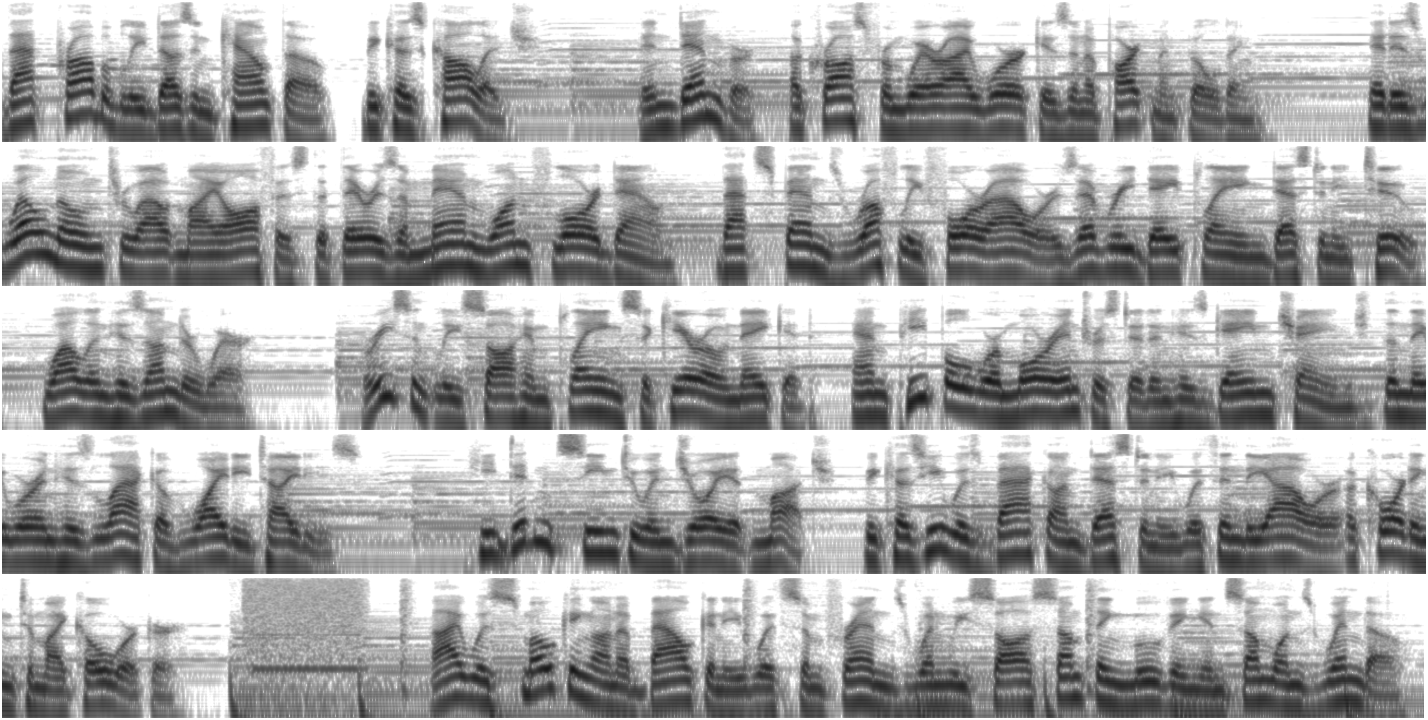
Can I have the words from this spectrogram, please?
That probably doesn't count though, because college. In Denver, across from where I work is an apartment building. It is well known throughout my office that there is a man one floor down that spends roughly 4 hours every day playing Destiny 2 while in his underwear recently saw him playing Sekiro naked, and people were more interested in his game change than they were in his lack of whitey-tighties. He didn't seem to enjoy it much because he was back on Destiny within the hour according to my coworker. I was smoking on a balcony with some friends when we saw something moving in someone's window.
